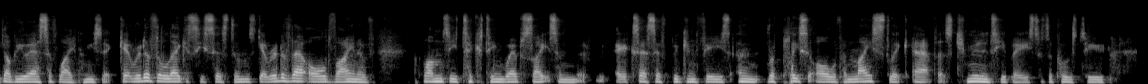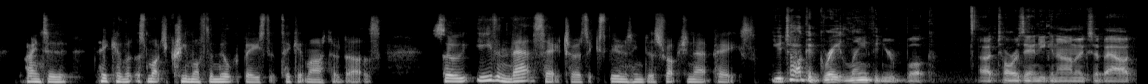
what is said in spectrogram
AWS of live music, get rid of the legacy systems, get rid of that old vine of clumsy ticketing websites and excessive booking fees, and replace it all with a nice, slick app that's community based as opposed to trying to take as much cream off the milk base that Ticketmaster does. So even that sector is experiencing disruption at pace. You talk at great length in your book, uh, Tarzan Economics, about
